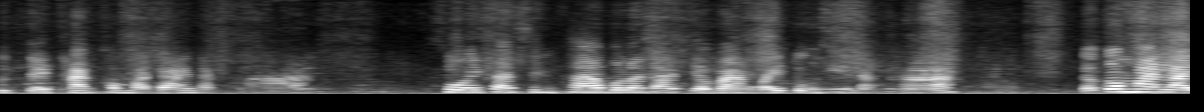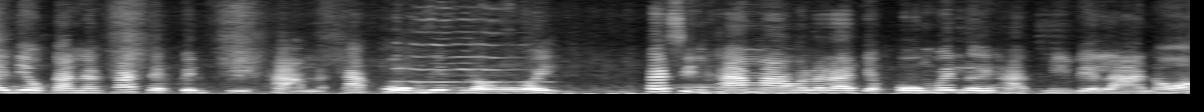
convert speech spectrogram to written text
สนใจทักเข้ามาได้นะคะสวยค่ะสินค้าวรดาจะวางไว้ตรงนี้นะคะ แล้วก็มาลายเดียวกันนะคะ แต่เป็นสีขาวนะคะ โค้งเรียบร้อย ถ้าสินค้ามาวรดาจะโพงไว้เลยหากมีเวลาเนาะ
